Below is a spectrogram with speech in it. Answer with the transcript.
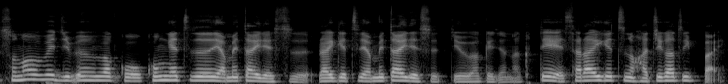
その上自分はこう今月辞めたいです、来月辞めたいですっていうわけじゃなくて、再来月の8月いっぱい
